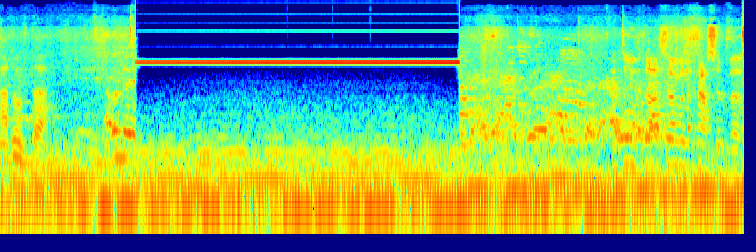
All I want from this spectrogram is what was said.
هات مفتاح هاتوا مفتاح عشان ما نقعش الباب.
